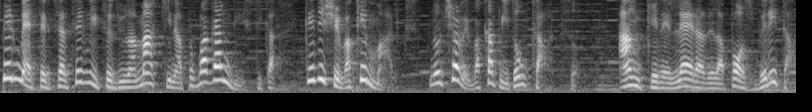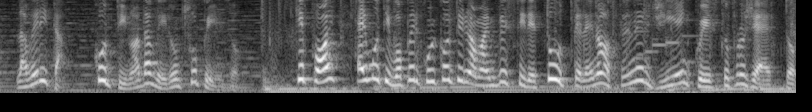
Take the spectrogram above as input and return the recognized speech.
per mettersi al servizio di una macchina propagandistica che diceva che Marx non ci aveva capito un cazzo. Anche nell'era della post-verità, la verità continua ad avere un suo peso. Che poi è il motivo per cui continuiamo a investire tutte le nostre energie in questo progetto,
